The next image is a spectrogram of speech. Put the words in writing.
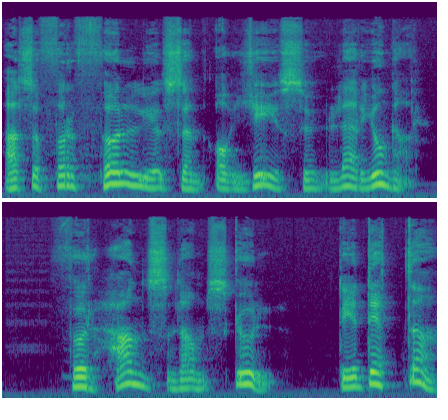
alltså förföljelsen av Jesu lärjungar. För hans namns skull. Det är detta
